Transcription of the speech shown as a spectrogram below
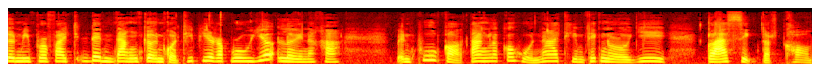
จนมีโปรไฟล์ที่เด่นดังเกินกว่าที่พี่รับรู้เยอะเลยนะคะ เป็นผู้ก่อตั้งแล้วก็หัวหน้าทีมเทคโนโลยี Glazziq.com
